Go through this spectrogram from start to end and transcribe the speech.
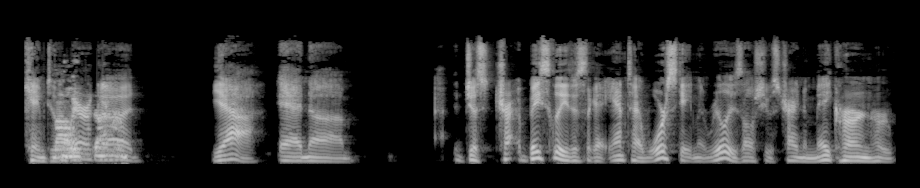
came to Molly America. Steimer. yeah. And um, just try, basically just like an anti-war statement really is all she was trying to make her and her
